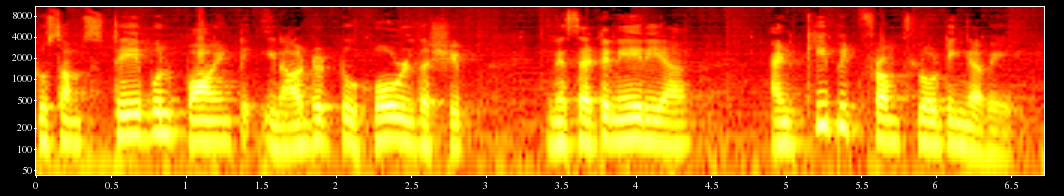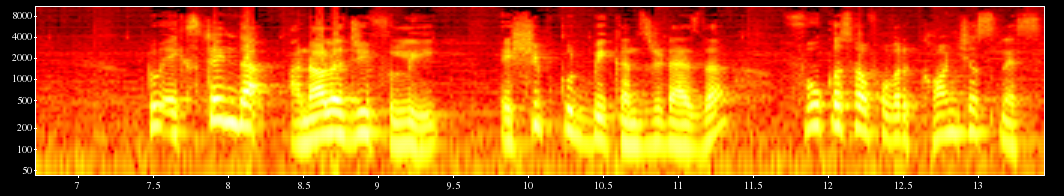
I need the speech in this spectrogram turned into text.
to some stable point in order to hold the ship in a certain area and keep it from floating away. To extend the analogy fully, a ship could be considered as the focus of our consciousness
